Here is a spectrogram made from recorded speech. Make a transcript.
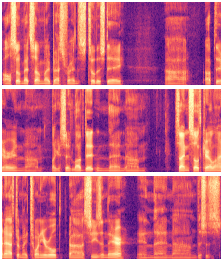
also met some of my best friends till this day uh, up there, and um, like I said, loved it. And then um, signed in South Carolina after my 20-year-old uh, season there, and then um, this is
